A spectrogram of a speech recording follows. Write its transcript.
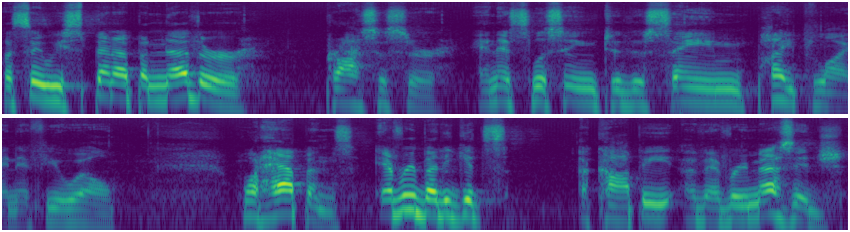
let's say we spin up another processor and it's listening to the same pipeline, if you will. What happens? Everybody gets a copy of every message.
